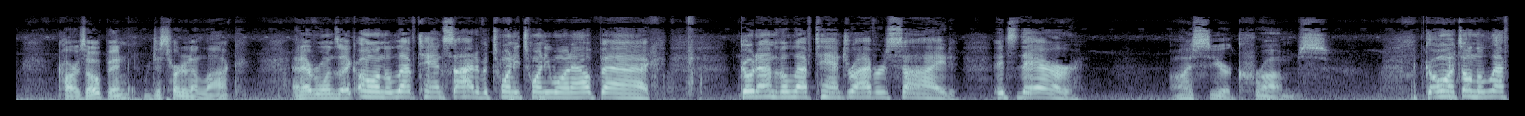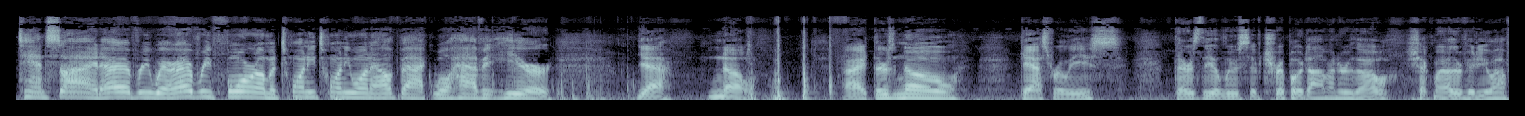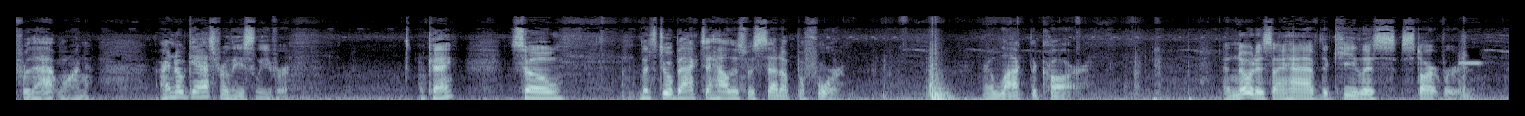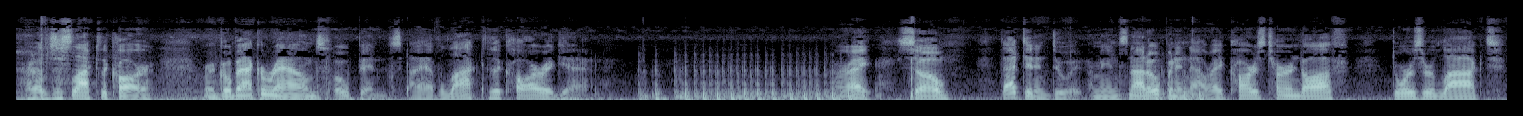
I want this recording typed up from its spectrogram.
car's open. We just heard it unlock. And everyone's like, oh, on the left-hand side of a 2021 Outback. Go down to the left-hand driver's side. It's there. All I see are crumbs. Go, on, it's on the left-hand side, everywhere, every forum, a 2021 Outback will have it here. Yeah, no. All right, there's no gas release. There's the elusive trip odometer though. Check my other video out for that one. I know gas release lever. Okay, so let's do it back to how this was set up before. I'm gonna lock the car. And notice I have the keyless start version. All right, I've just locked the car. We're gonna go back around, opens. I have locked the car again. All right, so that didn't do it. I mean, it's not opening now, right? Car's turned off, doors are locked.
